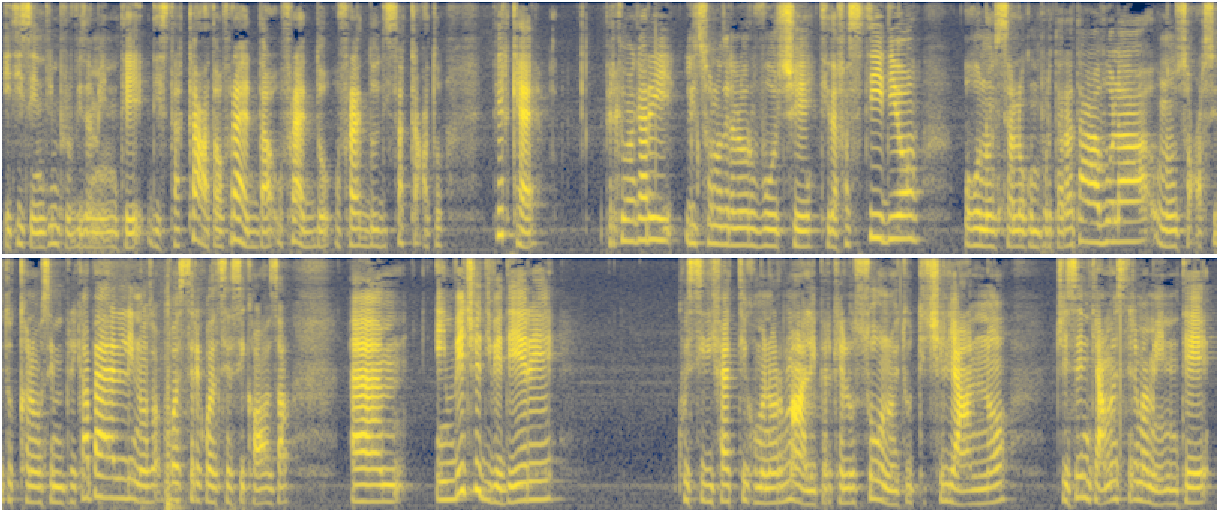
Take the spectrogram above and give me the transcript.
e ti senti improvvisamente distaccata o fredda o freddo o freddo distaccato. Perché? Perché magari il suono della loro voce ti dà fastidio o non si sanno comportare a tavola o non so si toccano sempre i capelli non so può essere qualsiasi cosa. Um, e invece di vedere questi difetti come normali perché lo sono e tutti ce li hanno, ci sentiamo estremamente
